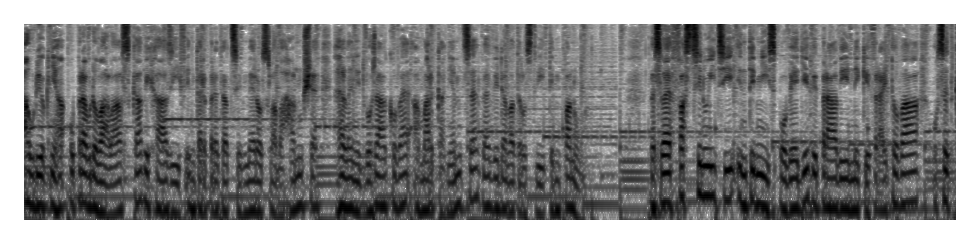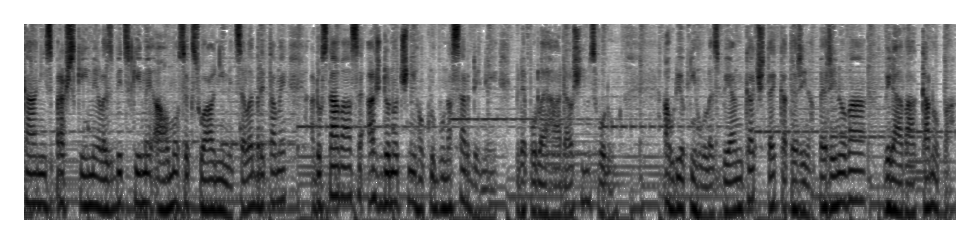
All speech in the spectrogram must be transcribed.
Audiokniha Opravdová láska vychází v interpretaci Miroslava Hanuše, Heleny Dvořákové a Marka Němce ve vydavatelství Timpanum. Ve své fascinující intimní zpovědi vypráví Niky Frajtová o setkání s pražskými lesbickými a homosexuálními celebritami a dostává se až do nočního klubu na Sardinii, kde podléhá dalším svodům. Audioknihu Lesbianka čte Kateřina Peřinová, vydává Kanopa.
